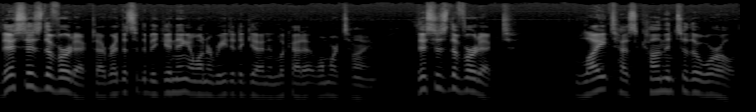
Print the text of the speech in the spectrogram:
This is the verdict. I read this at the beginning. I want to read it again and look at it one more time. This is the verdict. Light has come into the world,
